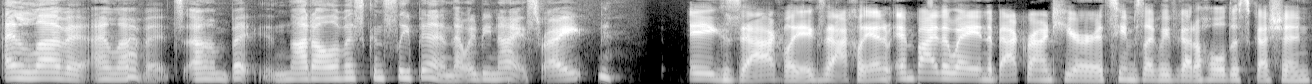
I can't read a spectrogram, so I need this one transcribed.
I love it. I love it. Um, but not all of us can sleep in. That would be nice, right? Exactly, exactly. And and by the way, in the background here, it seems like we've got a whole discussion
